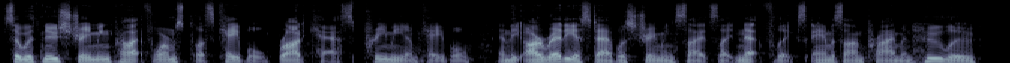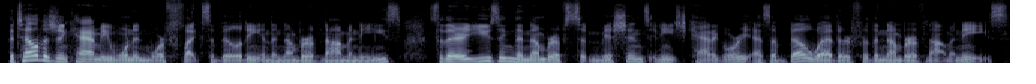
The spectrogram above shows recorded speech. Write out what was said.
So, with new streaming platforms plus cable, broadcast, premium cable, and the already established streaming sites like Netflix, Amazon Prime, and Hulu, the Television Academy wanted more flexibility in the number of nominees, so they are using the number of submissions in each category as a bellwether for the number of nominees.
